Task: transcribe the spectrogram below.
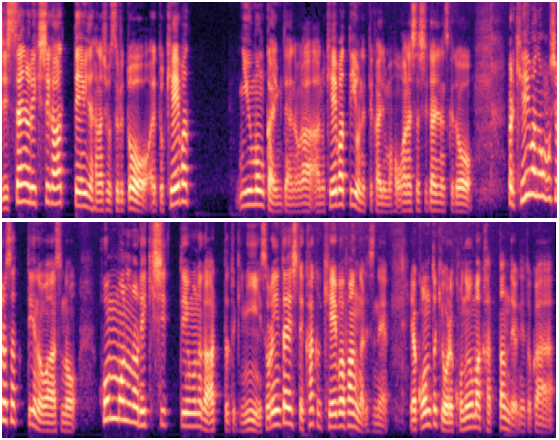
実際の歴史があってみたいな話をすると、えっと、競馬入門会みたいのが「あの競馬っていいよね」って回でもお話しさせていただいたんですけどやっぱり競馬の面白さっていうのはその本物の歴史っていうものがあった時にそれに対して各競馬ファンがですね「いやこの時俺この馬買ったんだよね」とか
